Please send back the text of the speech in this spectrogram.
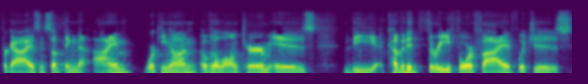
for guys and something that i'm working on over the long term is the coveted three four five which is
